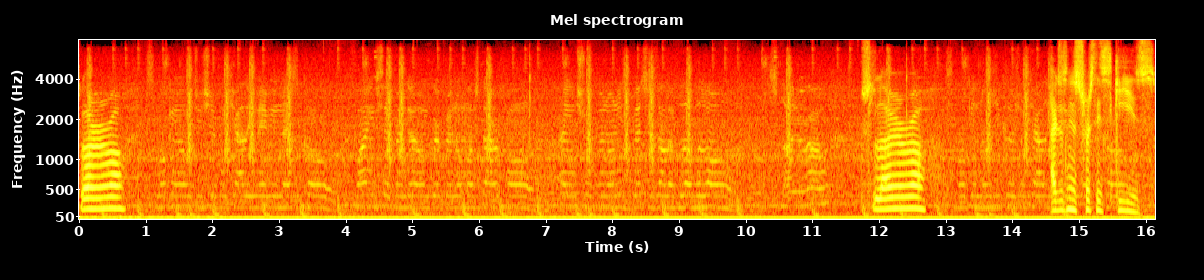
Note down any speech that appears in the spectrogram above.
Slow roll. Slow roll. I just need to switch these skis.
